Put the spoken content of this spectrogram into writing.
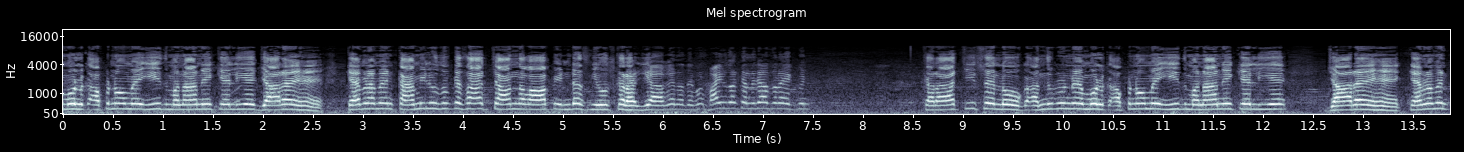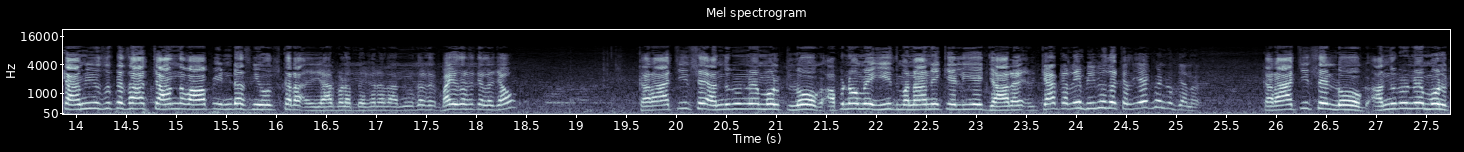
मुल्क अपनों में ईद मनाने के लिए जा रहे हैं। कैमरामैन कामिल यूसुफ के साथ चाँद नवाब इंडस न्यूज़ करा ये आगे ना देखो। भाई उधर चले जाओ एक मिनट। कराची से लोग अंदरून मुल्क अपनों में ईद मनाने के लिए जा रहे हैं। कैमरामैन कामिल यूसुफ के साथ चाँद नवाब इंडस न्यूज़ करा यार बड़ा बेगरत आदमी, उधर भाई उधर से चले जाओ। कराची से अंदरून मुल्क लोग अपनों में ईद मनाने के लिए जा रहे हैं क्या कर रहे हैं? बीबी उधर चलिए, एक मिनट रुक जाना। कराची से लोग अंदरून मुल्क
